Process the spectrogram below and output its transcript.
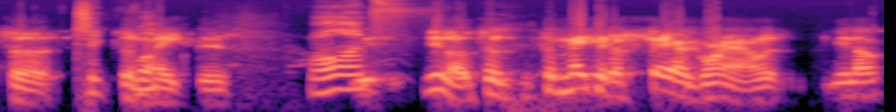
to To- to, well- make this Well, you know to to make it a fair ground? You know,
